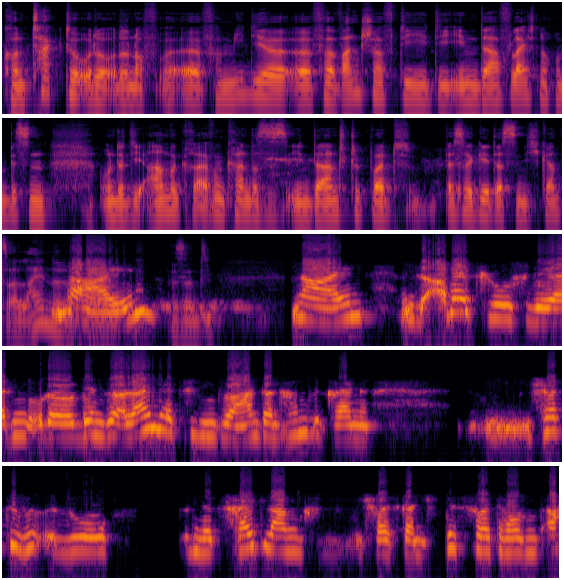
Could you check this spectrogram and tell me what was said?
Kontakte oder, oder noch äh, Familie, äh, Verwandtschaft, die, die Ihnen da vielleicht noch ein bisschen unter die Arme greifen kann, dass es Ihnen da ein Stück weit besser geht, dass Sie nicht ganz alleine Nein. sind? Nein, wenn Sie arbeitslos werden oder wenn Sie alleinerziehend waren, dann haben Sie keine ich hatte so eine Zeit lang, ich weiß gar nicht, bis 2008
